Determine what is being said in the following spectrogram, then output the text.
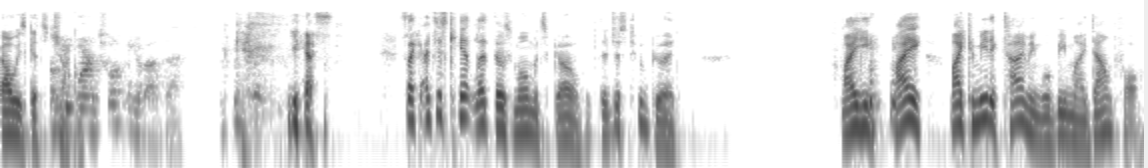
Always gets Oh, you weren't talking about that. yes. It's like I just can't let those moments go. They're just too good. My my my comedic timing will be my downfall.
